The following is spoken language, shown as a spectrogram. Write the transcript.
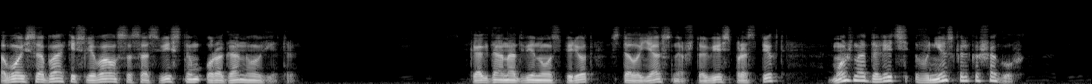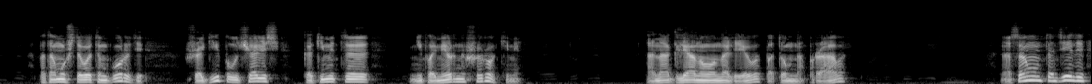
вой собаки сливался со свистом ураганного ветра. Когда она двинулась вперед, стало ясно, что весь проспект можно одолеть в несколько шагов, потому что в этом городе шаги получались какими-то непомерно широкими. Она глянула налево, потом направо. На самом-то деле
